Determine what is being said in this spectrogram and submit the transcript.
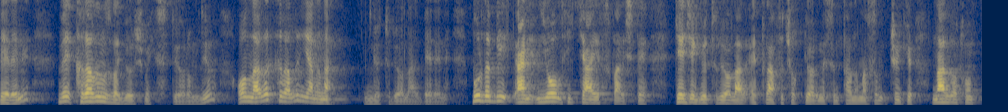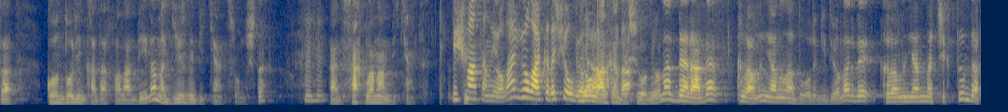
Beren'i. Ve kralınızla görüşmek istiyorum diyor. Onlar da kralın yanına götürüyorlar Beren'i. Burada bir yani yol hikayesi var işte. Gece götürüyorlar etrafı çok görmesin, tanımasın. Çünkü Nargothrond'da Gondolin kadar falan değil ama gizli bir kent sonuçta. Yani saklanan bir kent. Düşman sanıyorlar, yol arkadaşı oluyorlar Yol aslında. arkadaşı oluyorlar. Beraber kralın yanına doğru gidiyorlar ve kralın yanına çıktığında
